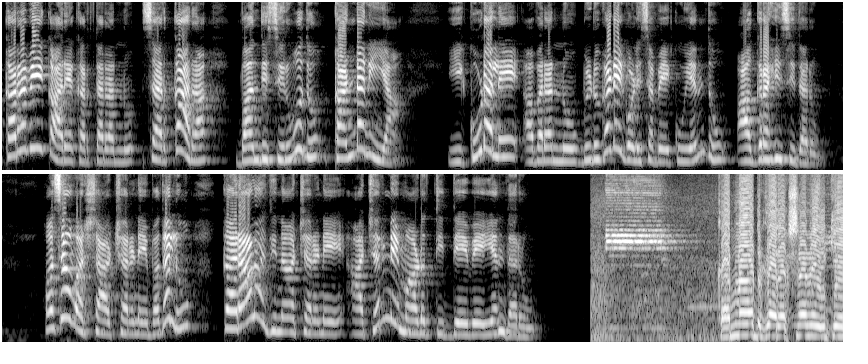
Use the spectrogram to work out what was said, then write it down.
ಕರವೇ ಕಾರ್ಯಕರ್ತರನ್ನು ಸರ್ಕಾರ ಬಂಧಿಸಿರುವುದು ಖಂಡನೀಯ. ಈ ಕೂಡಲೇ ಅವರನ್ನು ಬಿಡುಗಡೆಗೊಳಿಸಬೇಕು ಎಂದು ಆಗ್ರಹಿಸಿದರು. ಹೊಸ ವರ್ಷಾಚರಣೆ ಬದಲು ಕರಾಳ ದಿನಾಚರಣೆ ಆಚರಣೆ ಮಾಡುತ್ತಿದ್ದೇವೆ ಎಂದರು. ಕರ್ನಾಟಕ ರಕ್ಷಣಾ ವೇದಿಕೆ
